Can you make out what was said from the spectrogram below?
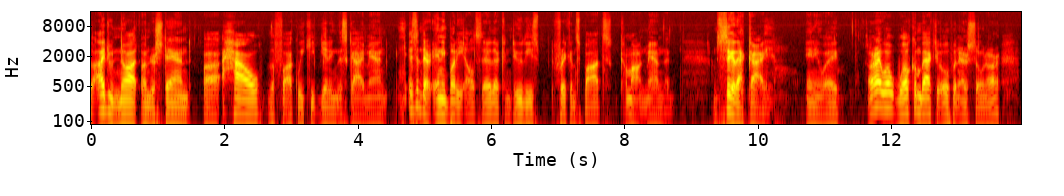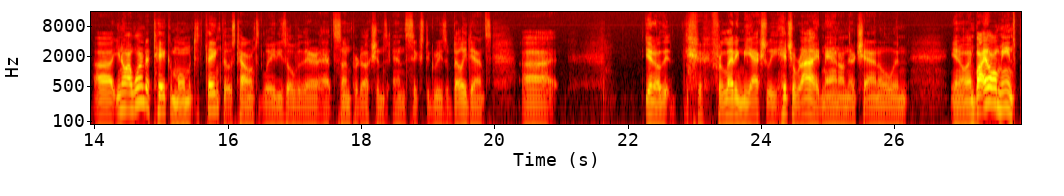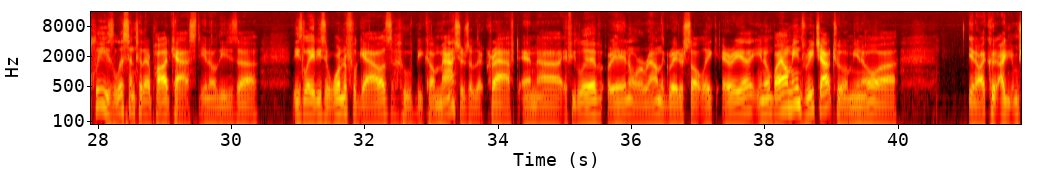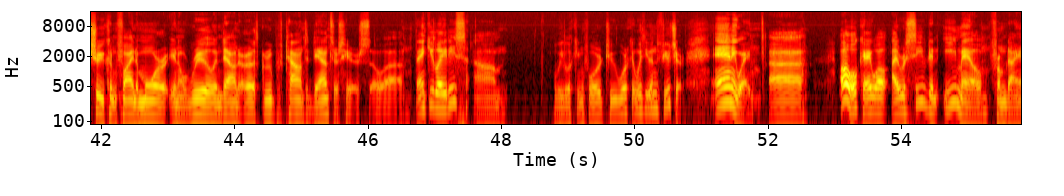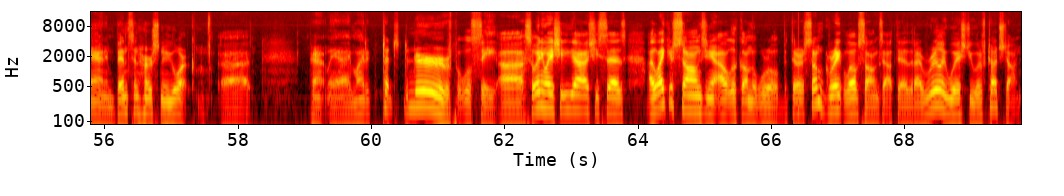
So I do not understand uh, how the fuck we keep getting this guy, man. Isn't there anybody else there that can do these freaking spots? Come on, man. That, I'm sick of that guy. Anyway, all right. Well, welcome back to Open Air Sonar. Uh, you know, I wanted to take a moment to thank those talented ladies over there at Sun Productions and Six Degrees of Belly Dance. Uh, you know, for letting me actually hitch a ride, man, on their channel and you know and by all means please listen to their podcast. You know these uh these ladies are wonderful gals who've become masters of their craft. And uh, if you live in or around the greater salt lake area you know by all means reach out to them you know uh, you know i could I, i'm sure you couldn't find a more you know real and down to earth group of talented dancers here. So uh, thank you ladies. Um, we'll be looking forward to working with you in the future. Anyway uh, Oh, okay. Well, I received an email from Diane in Bensonhurst, New York. Uh, apparently, I might have touched the nerve, but we'll see. Uh, so anyway, she uh, she says, "I like your songs and your outlook on the world, but there are some great love songs out there that I really wished you would have touched on."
